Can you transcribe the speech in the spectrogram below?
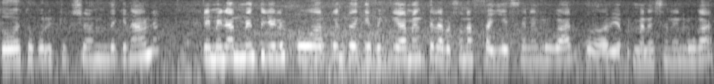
todo esto por instrucción de quien habla. Preliminarmente yo les puedo dar cuenta de que efectivamente la persona fallece en el lugar, todavía permanece en el lugar.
